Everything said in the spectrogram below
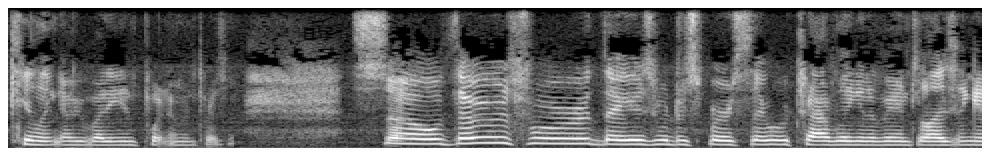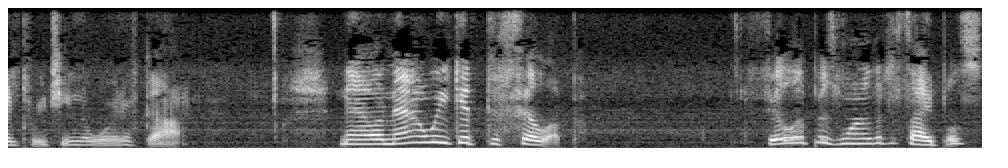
killing everybody and putting them in prison. So those were those were dispersed. They were traveling and evangelizing and preaching the word of God. Now, now we get to Philip. Philip is one of the disciples,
